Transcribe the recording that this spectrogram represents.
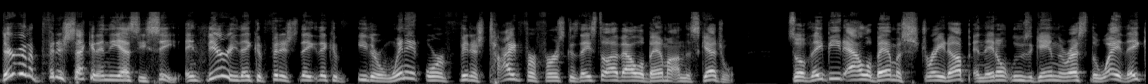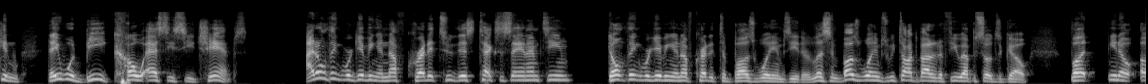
they're going to finish second in the SEC. In theory, they could finish, they, they could either win it or finish tied for first because they still have Alabama on the schedule. So if they beat Alabama straight up and they don't lose a game the rest of the way, they can they would be co-SEC champs. I don't think we're giving enough credit to this Texas A&M team. Don't think we're giving enough credit to Buzz Williams either. Listen, Buzz Williams, we talked about it a few episodes ago, but you know, a,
